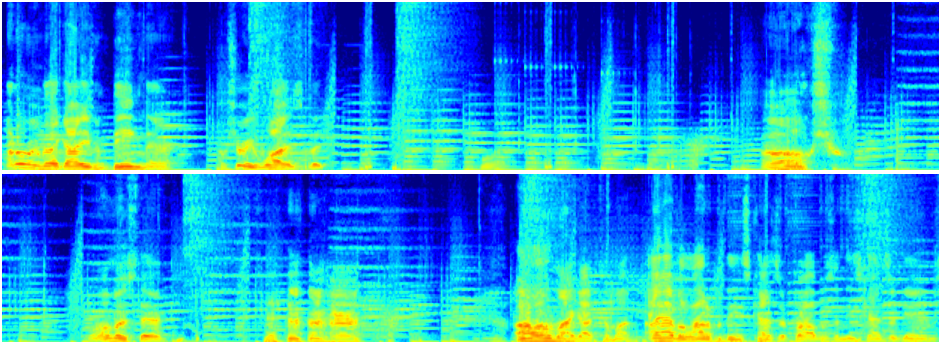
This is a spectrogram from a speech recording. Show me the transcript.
I don't remember that guy even being there. I'm sure he was, but... Oh. We're almost there. oh my god, come on. I have a lot of these kinds of problems in these kinds of games.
